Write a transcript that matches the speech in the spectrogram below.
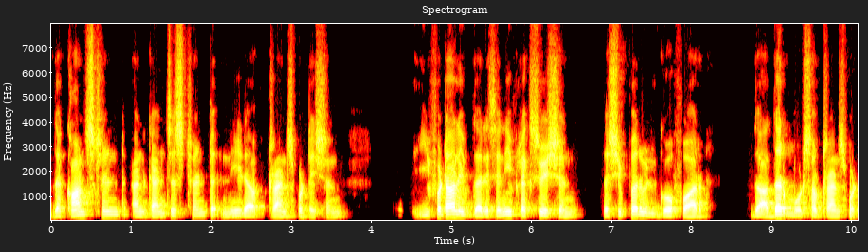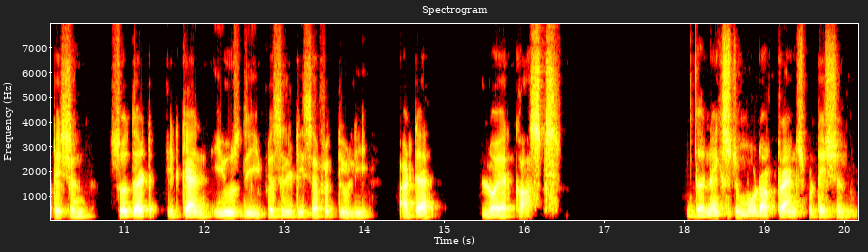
the constant and consistent need of transportation. If at all if there is any fluctuation, the shipper will go for the other modes of transportation so that it can use the facilities effectively at a lower cost. The next mode of transportation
